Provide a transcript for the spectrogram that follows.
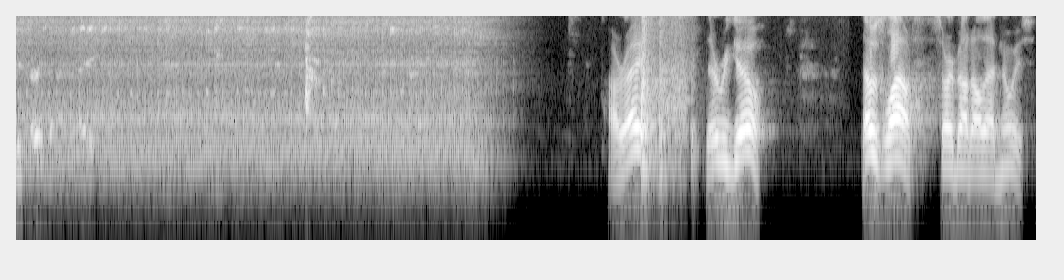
You heard that, right? All right, there we go. That was loud. Sorry about all that noise.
